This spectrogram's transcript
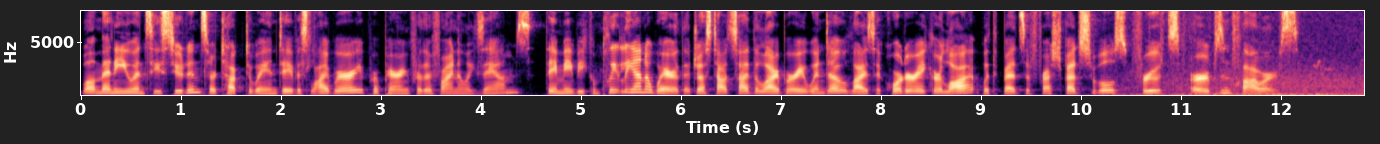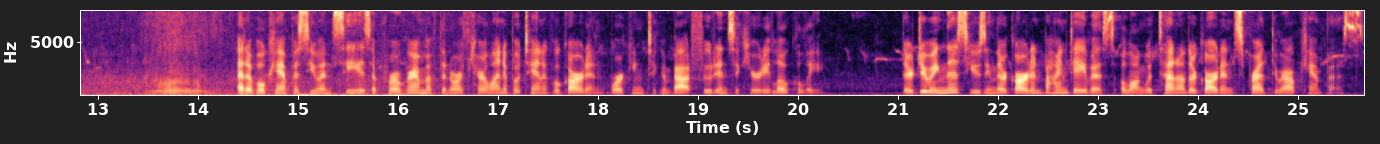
While many UNC students are tucked away in Davis Library preparing for their final exams, they may be completely unaware that just outside the library window lies a quarter acre lot with beds of fresh vegetables, fruits, herbs, and flowers. Edible Campus UNC is a program of the North Carolina Botanical Garden working to combat food insecurity locally. They're doing this using their garden behind Davis, along with 10 other gardens spread throughout campus.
